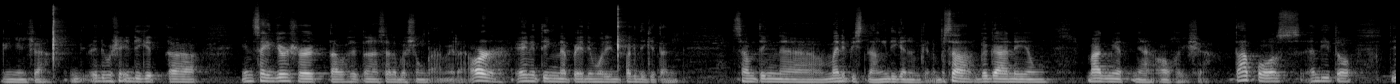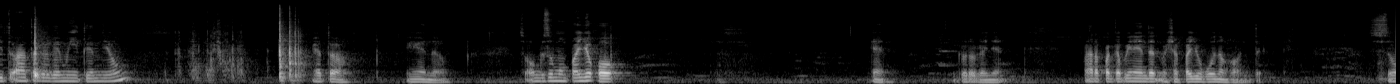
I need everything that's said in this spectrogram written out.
Ganyan siya. Pwede mo siya idikit uh, inside your shirt tapos ito nasa labas yung camera. Or anything na pwede mo rin pagdikitan. Something na manipis lang, hindi ganun ganun. Basta gagana yung magnet niya, okay siya. Tapos, andito, dito ata gagamitin yung ito. Ayan o. So, kung gusto mong payuko, yan. Siguro ganyan. Para pagka pinendat mo siya, payuko ng konti. So,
